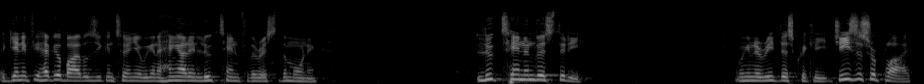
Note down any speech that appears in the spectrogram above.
Again, if you have your Bibles, you can turn here. We're going to hang out in Luke 10 for the rest of the morning. Luke 10 and verse 30. We're going to read this quickly. Jesus replied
